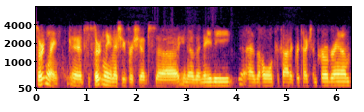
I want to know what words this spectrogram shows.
Certainly, it's certainly an issue for ships. Uh, you know, the Navy has a whole cathodic protection program,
